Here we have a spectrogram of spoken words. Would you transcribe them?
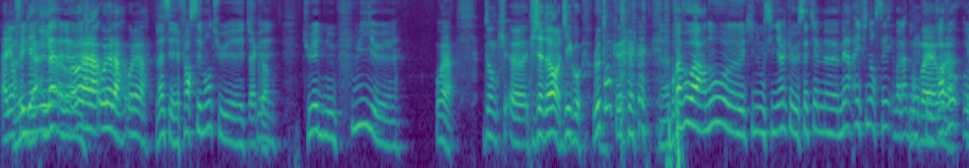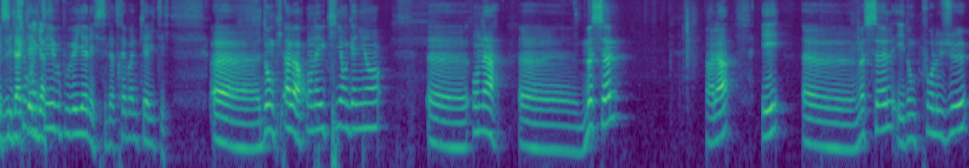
Allez, on Ah fait oui, bah, gagner. là, là, oh là là, oh là là, oh là là. Là, c'est forcément, tu, es- tu, tu as une pluie. euh, Voilà. Donc, euh, et puis j'adore Diego. Le temps que. euh, bravo à Arnaud euh, qui nous signale que 7ème mer est financé. Voilà, donc bon, bah, bravo voilà. c'est de la qualité, Agathe. vous pouvez y aller. C'est de la très bonne qualité. Donc, alors, on a eu qui en gagnant? On a Muscle. Voilà. Et Muscle. Et donc, pour le jeu,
